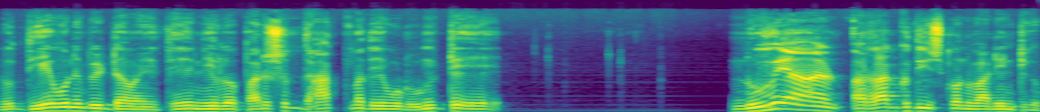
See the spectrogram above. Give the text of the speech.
నువ్వు దేవుని బిడ్డమైతే నీలో పరిశుద్ధాత్మ దేవుడు ఉంటే నువ్వే ఆ రగ్గు తీసుకొని వాడి ఇంటికి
